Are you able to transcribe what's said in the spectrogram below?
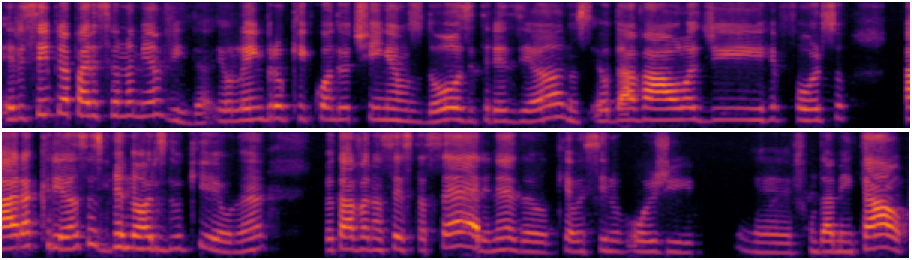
Ele sempre apareceu na minha vida. Eu lembro que quando eu tinha uns 12, 13 anos, eu dava aula de reforço para crianças menores do que eu, né? Eu estava na sexta série, né, do, que eu ensino hoje é, fundamental,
